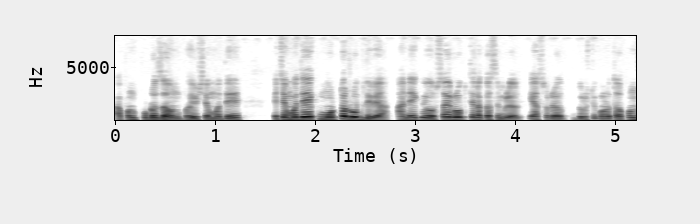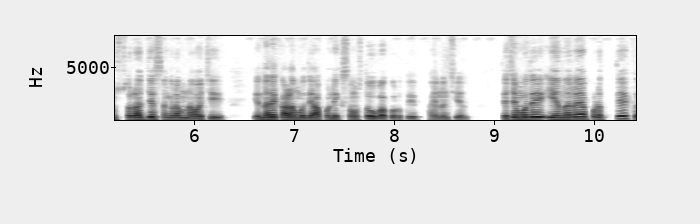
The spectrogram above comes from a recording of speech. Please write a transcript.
आपण पुढे जाऊन भविष्यामध्ये त्याच्यामध्ये एक मोठं रूप देऊया आणि एक व्यवसाय रूप त्याला कसं मिळेल या सर्व दृष्टिकोनातून आपण स्वराज्य संग्राम नावाची येणाऱ्या काळामध्ये आपण एक संस्था उभा करतोय फायनान्शियल त्याच्यामध्ये येणाऱ्या प्रत्येक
